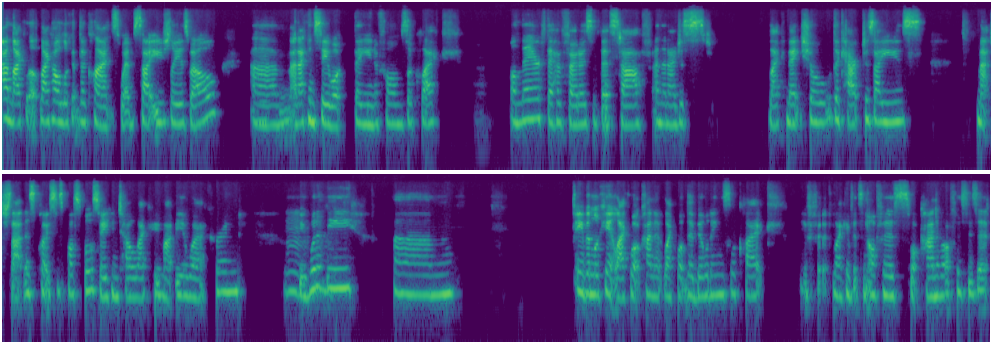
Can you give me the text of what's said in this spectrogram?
and like like I'll look at the client's website usually as well, um, and I can see what their uniforms look like on there if they have photos of their staff, and then I just like make sure the characters I use match that as close as possible, so you can tell like who might be a worker and who Mm. wouldn't be. Um, even looking at like what kind of like what their buildings look like, if it, like if it's an office, what kind of office is it?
